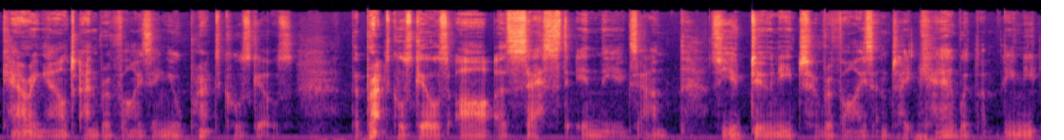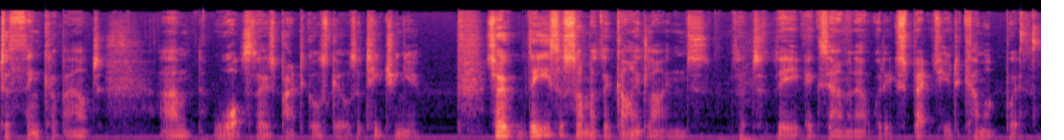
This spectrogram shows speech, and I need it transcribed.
carrying out and revising your practical skills. The practical skills are assessed in the exam, so you do need to revise and take care with them. You need to think about um, what those practical skills are teaching you. So these are some of the guidelines that the examiner would expect you to come up with.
